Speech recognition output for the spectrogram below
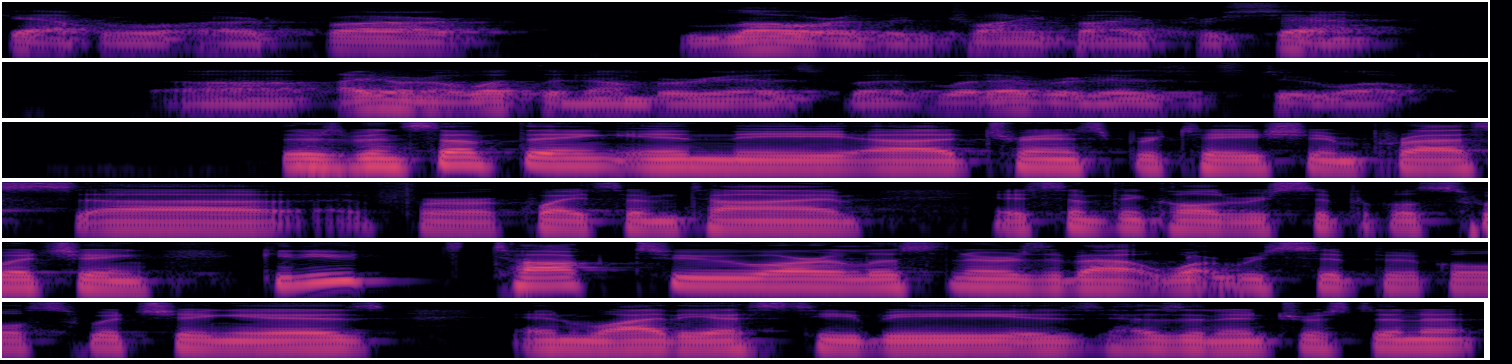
capital are far lower than 25%. Uh, I don't know what the number is, but whatever it is, it's too low. There's been something in the uh, transportation press uh, for quite some time. It's something called reciprocal switching. Can you talk to our listeners about what reciprocal switching is and why the STB is, has an interest in it?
